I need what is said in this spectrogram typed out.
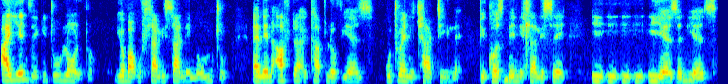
ayenzeki tu loo nto yoba uhlalisane nomntu and then after a couple of years kuthiwe nitshatile because benihlalise i-years and years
